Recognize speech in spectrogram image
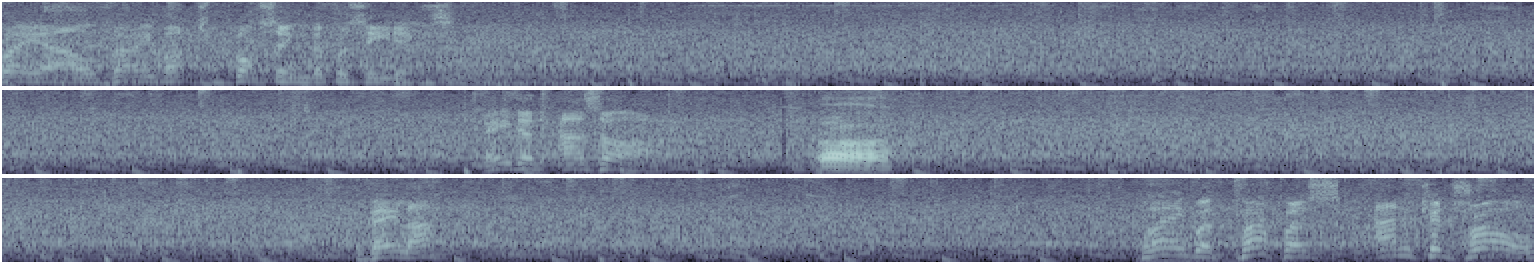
Real very much bossing the proceedings. Eden Hazard. Oh, Vela. Playing with purpose and control.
